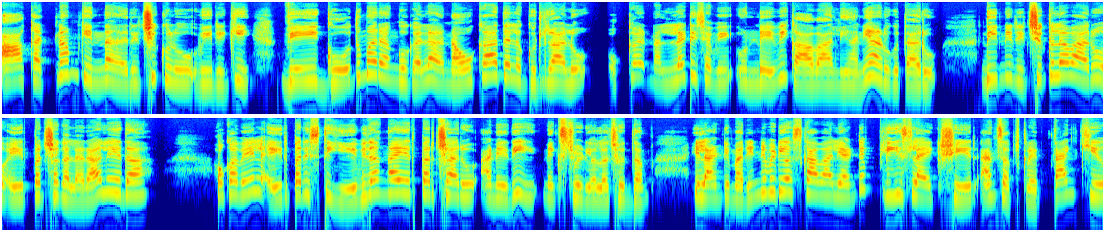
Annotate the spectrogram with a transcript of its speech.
ఆ కట్నం కింద రిచికులు వీరికి వేయి గోధుమ రంగు గల నౌకాదళ గుర్రాలు ఒక్క నల్లటి చెవి ఉండేవి కావాలి అని అడుగుతారు. దీన్ని రిచికుల వారు ఏర్పరచగలరా లేదా? ఒకవేళ ఏర్పరిస్తే ఏ విధంగా ఏర్పరిచారు అనేది నెక్స్ట్ వీడియోలో చూద్దాం. ఇలాంటి మరిన్ని వీడియోస్ కావాలి అంటే please like share and subscribe. Thank you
